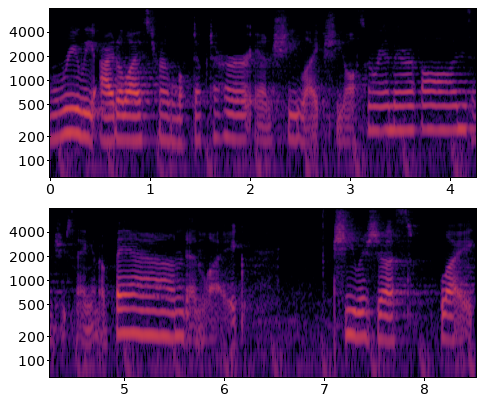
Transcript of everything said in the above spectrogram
really idolized her and looked up to her. And she like she also ran marathons and she sang in a band and like she was just like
